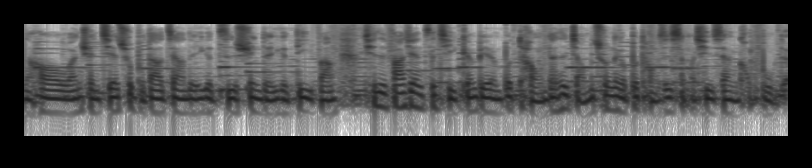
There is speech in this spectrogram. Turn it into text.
然后完全接触不到这样的一个资讯的一个地方，其实发现自己跟别人不同，但是讲不出那个不同是什么，其实是很恐怖的。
